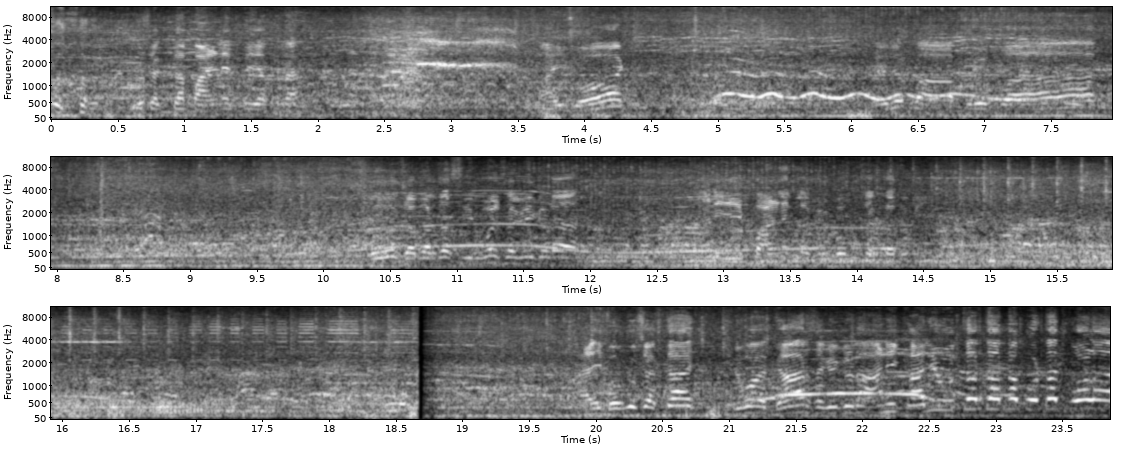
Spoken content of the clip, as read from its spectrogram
होऊ शकता पाळण्यात यात्रा. माय गॉड अरे बाप रे बाप. हो जबरदस्त हिरवळ सगळीकडं. आणि पाळण्यातला व्ह्यू बघू शकता तुम्ही. आणि बघू शकता हिरवा गार सगळीकडं. आणि खाली उतरताना पोटात गोळा.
